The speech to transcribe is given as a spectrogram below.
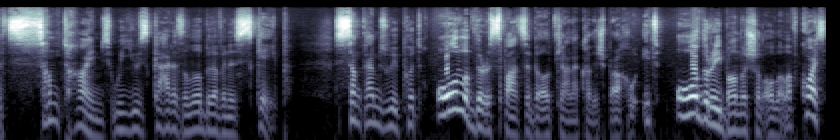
But sometimes we use God as a little bit of an escape. Sometimes we put all of the responsibility on HaKadosh Baruch Hu. It's all the Ribbon Shel Olam. Of course,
